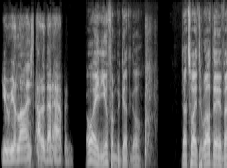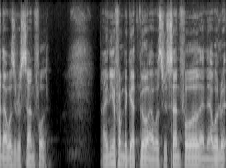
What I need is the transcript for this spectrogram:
you realized how did that happen? oh, I knew from the get go. That's why throughout the event, I was resentful. I knew from the get go I was resentful, and I would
